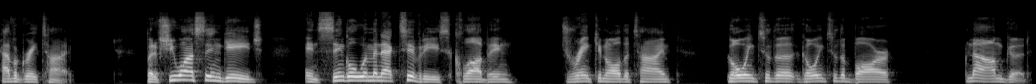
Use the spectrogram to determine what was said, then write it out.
Have a great time. But if she wants to engage in single women activities, clubbing, drinking all the time, going to the going to the bar. Nah, I'm good.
